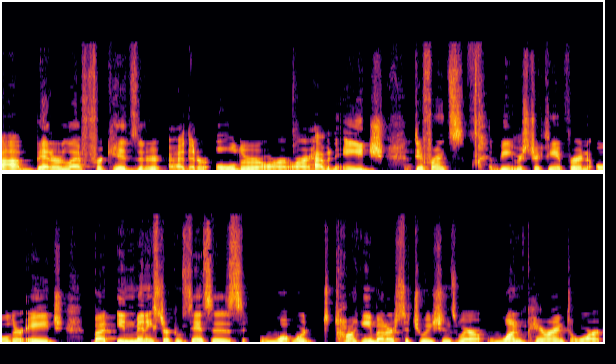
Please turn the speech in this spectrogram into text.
uh, better left for kids that are uh, that are older or, or have an age difference, being restricting it for an older age. But in many circumstances, what we're talking about are situations where one parent or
